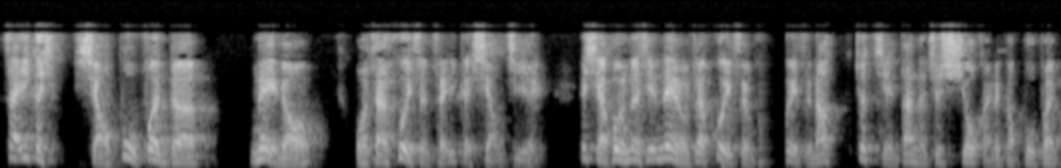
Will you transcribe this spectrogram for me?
在一个小部分的内容，我再汇整成一个小节，那小部分那些内容再汇整汇整，然后就简单的去修改那个部分。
